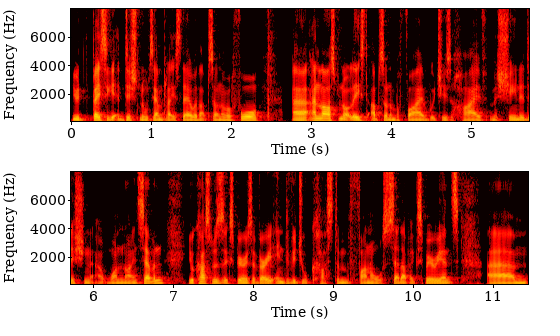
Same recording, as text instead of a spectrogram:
you basically get additional templates there with upsell number four. Uh, and last but not least, upsell number five, which is Hive Machine Edition at 197. Your customers experience a very individual custom funnel setup experience. Um,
